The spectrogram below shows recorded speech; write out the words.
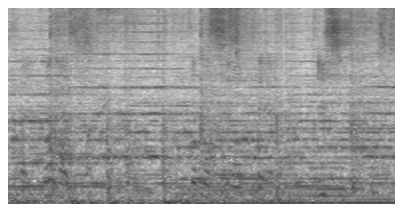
会と申します今年のテーマ「医師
